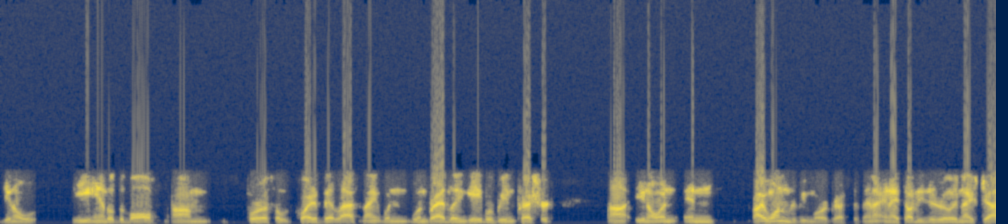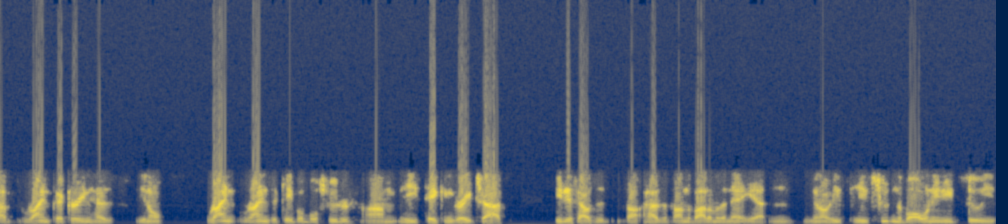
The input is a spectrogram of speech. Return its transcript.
you know, he handled the ball um, for us quite a bit last night when when Bradley and Gabe were being pressured. Uh, you know, and and I want him to be more aggressive, and I, and I thought he did a really nice job. Ryan Pickering has, you know, Ryan Ryan's a capable shooter. Um, he's taking great shots. He just hasn't hasn't found the bottom of the net yet, and you know he's he's shooting the ball when he needs to. He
